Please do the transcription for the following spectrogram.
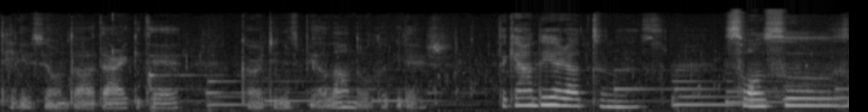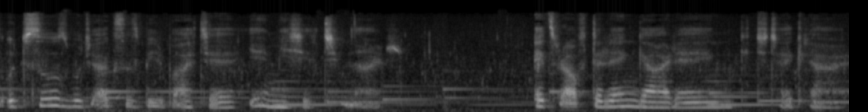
televizyonda, dergide gördüğünüz bir alan da olabilir. Ve kendi yarattığınız sonsuz, uçsuz, bucaksız bir bahçe, yemyeşil çimler. Etrafta rengarenk çiçekler.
